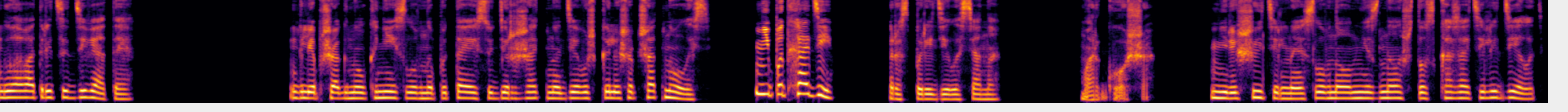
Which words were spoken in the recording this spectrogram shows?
Глава 39. Глеб шагнул к ней, словно пытаясь удержать, но девушка лишь отшатнулась. «Не подходи!» — распорядилась она. Маргоша. Нерешительная, словно он не знал, что сказать или делать.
